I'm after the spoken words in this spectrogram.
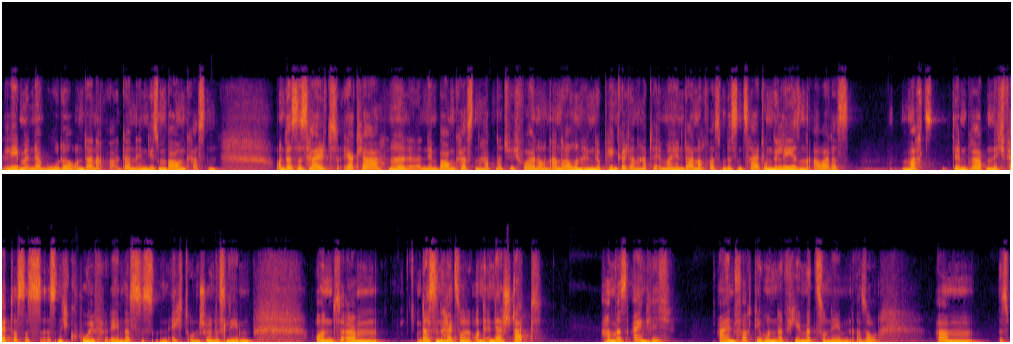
leben in der Bude und dann, dann in diesem Baumkasten. Und das ist halt, ja klar, ne, an dem Baumkasten hat natürlich vorher noch ein anderer Hund hingepinkelt, dann hat er immerhin da noch was, ein bisschen Zeitung gelesen, aber das macht den Braten nicht fett, das ist, ist nicht cool für den, das ist ein echt unschönes Leben. Und ähm, das sind halt so, und in der Stadt haben wir es eigentlich einfach, die Hunde viel mitzunehmen. Also ähm, es,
